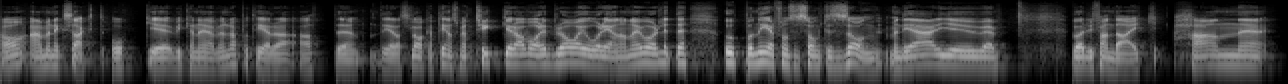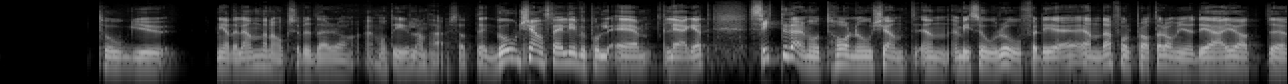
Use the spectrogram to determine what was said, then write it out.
Ja, ja men exakt. Och eh, vi kan även rapportera att eh, deras lagkapten som jag tycker har varit bra i år igen. Han har ju varit lite upp och ner från säsong till säsong. Men det är ju eh, Virgil van Dijk. Han eh, tog ju Nederländerna och så vidare då, eh, mot Irland här. Så att, eh, god känsla i Liverpool-läget. Eh, City däremot har nog känt en, en viss oro. För det enda folk pratar om ju det är ju att eh,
